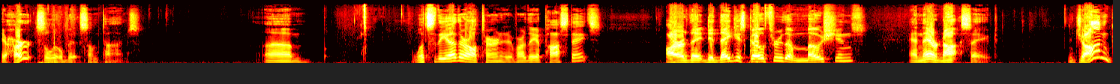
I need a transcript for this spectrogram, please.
It hurts a little bit sometimes. Um, what's the other alternative? Are they apostates? Are they did they just go through the motions and they're not saved? John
